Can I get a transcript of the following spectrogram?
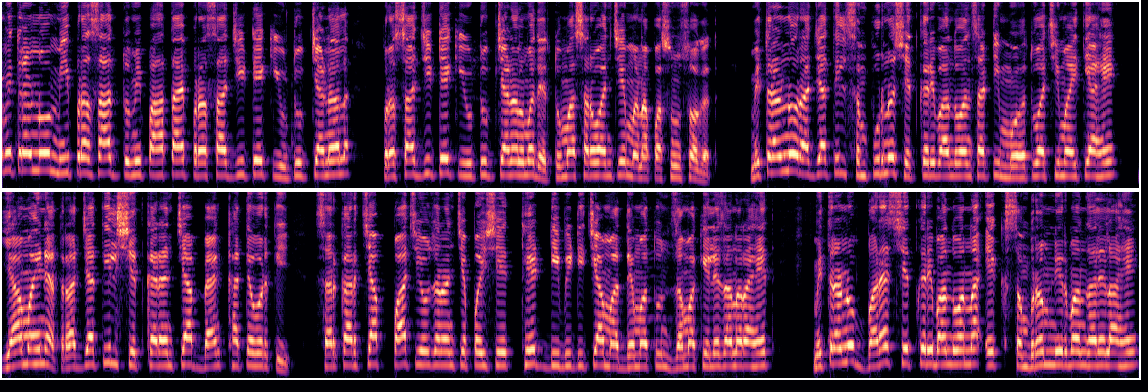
मित्रांनो मी प्रसाद. तुम्ही पाहताय Prasadji tech YouTube channel Prasadji tech YouTube चॅनलमध्ये तुम्हा सर्वांचे मनापासून स्वागत. मित्रांनो राज्यातील संपूर्ण शेतकरी बांधवांसाठी महत्त्वाची माहिती आहे. या महिन्यात राज्यातील शेतकऱ्यांच्या बँक खात्यावरती सरकारच्या पाच योजनांचे पैसे थेट डीबीटीच्या माध्यमातून जमा केले जाणार आहेत. मित्रांनो बऱ्याच शेतकरी बांधवांना एक संभ्रम निर्माण झालेला आहे.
